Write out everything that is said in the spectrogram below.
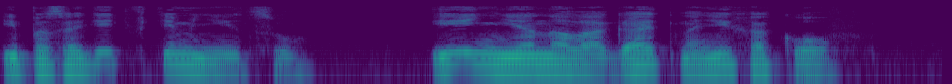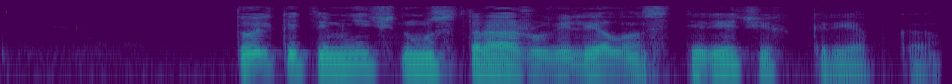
и посадить в темницу и не налагать на них оков. Только темничному стражу велел он стеречь их крепко.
